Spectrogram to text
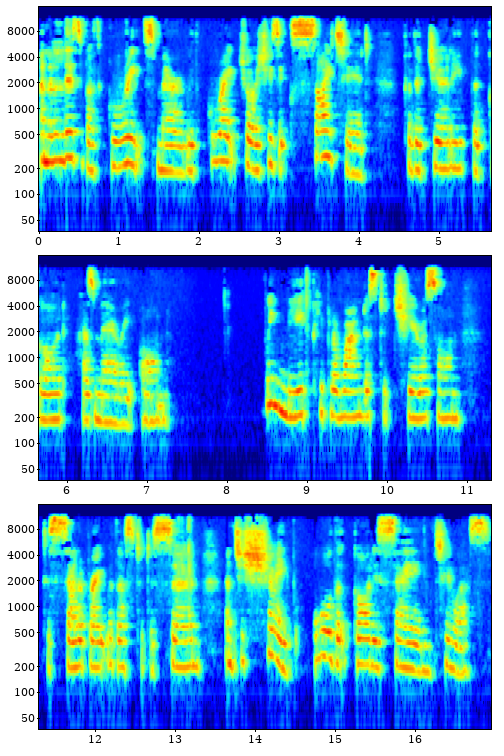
And Elizabeth greets Mary with great joy. She's excited for the journey that God has Mary on. We need people around us to cheer us on, to celebrate with us, to discern, and to shape all that God is saying to us.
